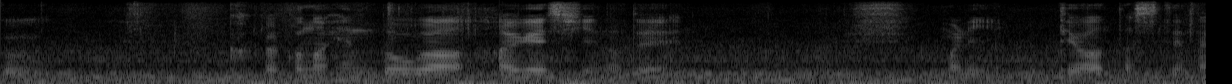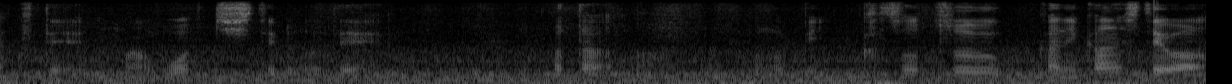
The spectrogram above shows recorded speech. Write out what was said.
く価格の変動が激しいのであまり手は出してなくて、まあ、ウォッチしてるのでまたこの仮想通貨に関しては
